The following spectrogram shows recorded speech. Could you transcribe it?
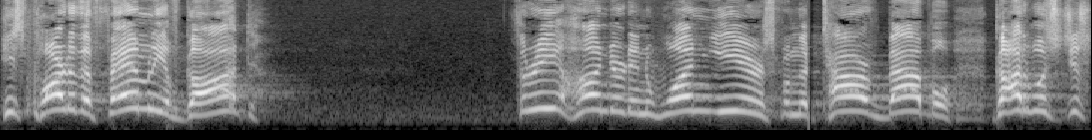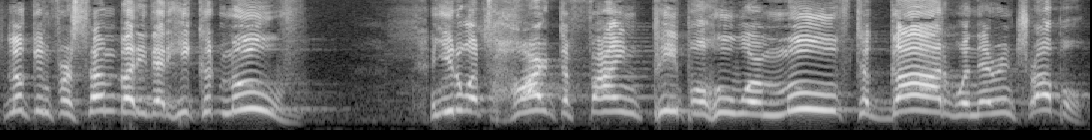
He's part of the family of God. 301 years from the Tower of Babel, God was just looking for somebody that he could move. And you know, it's hard to find people who were moved to God when they're in trouble.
